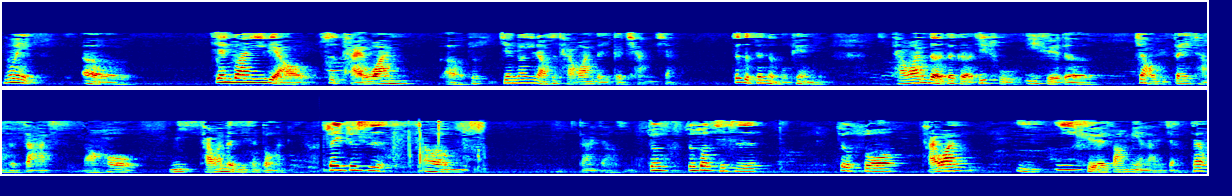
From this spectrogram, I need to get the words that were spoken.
因为呃尖端医疗是台湾。呃，就是尖端医疗是台湾的一个强项，这个真的不骗你。台湾的这个基础医学的教育非常的扎实，然后你台湾的医生都很厉害，所以就是嗯、刚才讲什么？就就说其实就说台湾以医学方面来讲，在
